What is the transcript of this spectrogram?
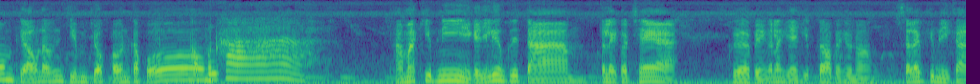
มที่เอาเราถึงจิมจบขอบคุณครับผมขอบคุณค่ะถามมาคลิปนี้ก็อย่าลืมกดติดตามก็เลยกดแชร์เพื่อเป็นกำลังใจคลิปต่อไปพี่น้อง สำหรับคลิปนี้ก็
